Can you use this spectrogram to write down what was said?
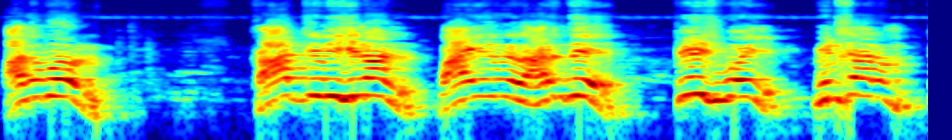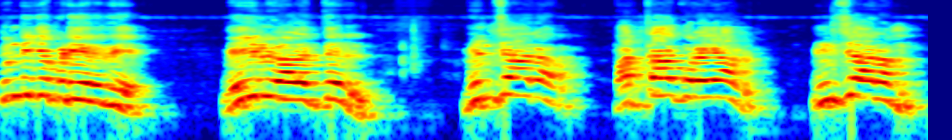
அதுபோல் காற்று வீசினால் வாயில்கள் அருந்து பீஸ் போய் மின்சாரம் துண்டிக்கப்படுகிறது. வெயில் காலத்தில் மின்சார பற்றாக்குறையால் மின்சாரம்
